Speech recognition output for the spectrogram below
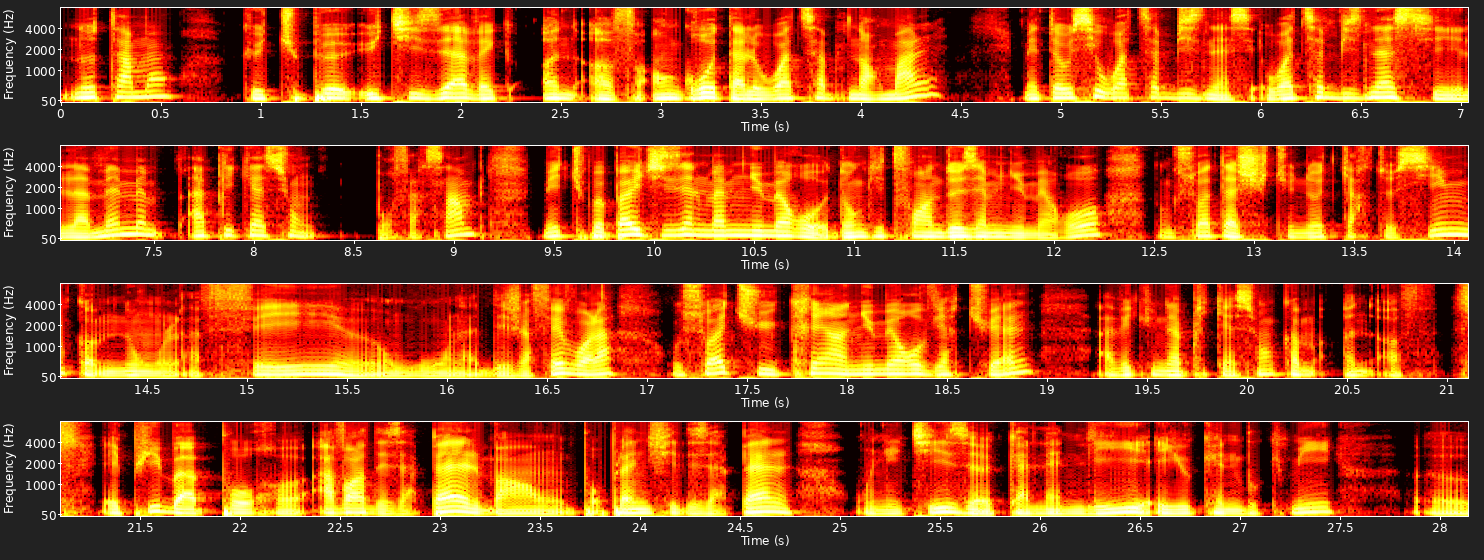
notamment, que tu peux utiliser avec on-off. En gros, tu as le WhatsApp normal, mais tu as aussi WhatsApp Business. WhatsApp Business, c'est la même application pour faire simple, mais tu peux pas utiliser le même numéro. Donc, il te faut un deuxième numéro. Donc, soit tu achètes une autre carte SIM, comme nous, on l'a fait, euh, ou on l'a déjà fait, voilà. Ou soit tu crées un numéro virtuel avec une application comme on-off. Et puis, bah, pour euh, avoir des appels, bah, pour planifier des appels, on utilise Calendly et You Can Book Me. Euh,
